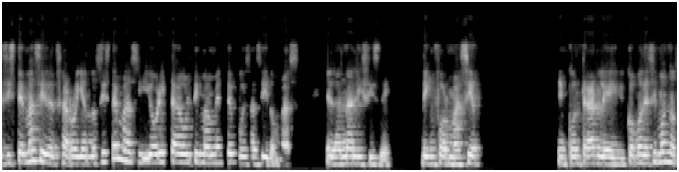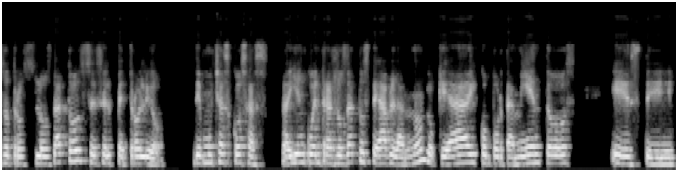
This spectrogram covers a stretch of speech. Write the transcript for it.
sistemas y desarrollando sistemas. Y ahorita últimamente, pues ha sido más el análisis de, de información. Encontrarle, como decimos nosotros, los datos es el petróleo de muchas cosas. Ahí encuentras, los datos te hablan, ¿no? Lo que hay, comportamientos, este,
